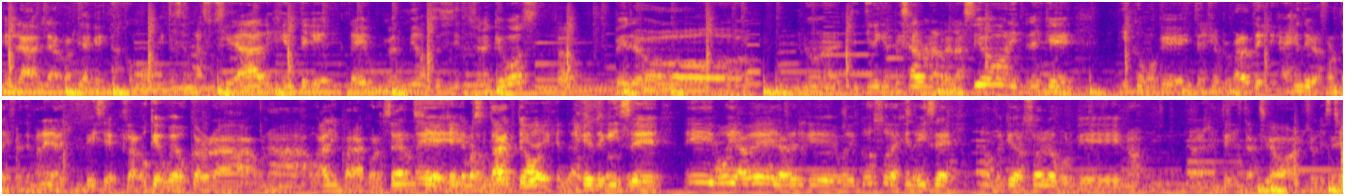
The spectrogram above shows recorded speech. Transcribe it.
es la, la realidad que estás como, estás en una sociedad de gente que está en las mismas situaciones que vos, Claro. pero no, te tiene que empezar una relación y tenés que y es como que tenés que prepararte. Hay gente que lo afronta de diferentes maneras hay gente que dice Claro. ok voy a buscar una, una alguien para conocerme Sí, hay gente más contacto. hay gente hay más gente que dice eh, voy a ver a ver qué voy coso hay gente que dice no me quedo solo porque no, no hay gente de distracción yo qué sé. Sí.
